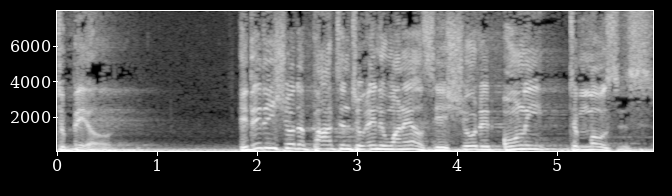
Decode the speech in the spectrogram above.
to build. He didn't show the pattern to anyone else, he showed it only to Moses.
